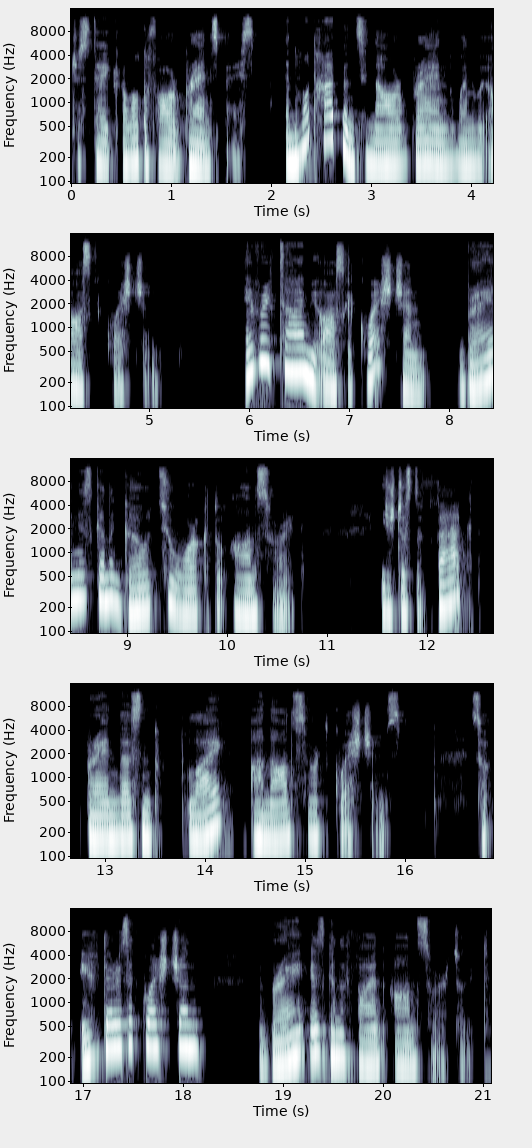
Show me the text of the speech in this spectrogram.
just take a lot of our brain space. And what happens in our brain when we ask a question? Every time you ask a question, brain is going to go to work to answer it. It's just a fact. Brain doesn't like unanswered questions. So if there is a question, the brain is going to find answer to it.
